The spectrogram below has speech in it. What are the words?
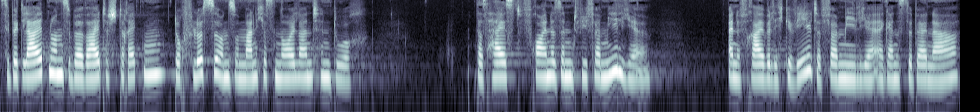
Sie begleiten uns über weite Strecken, durch Flüsse und so manches Neuland hindurch. Das heißt, Freunde sind wie Familie. Eine freiwillig gewählte Familie, ergänzte Bernard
